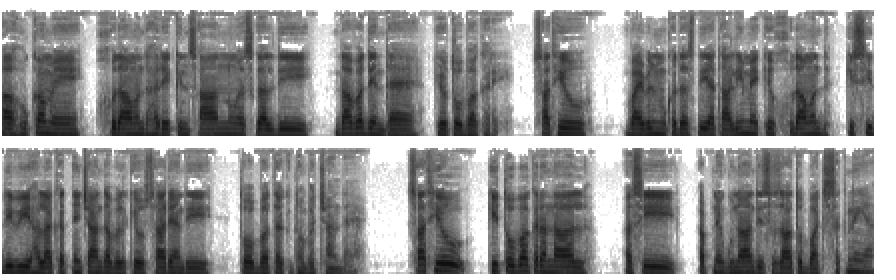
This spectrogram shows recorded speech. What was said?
ਆ ਹੁਕਮ ਹੈ, ਖੁਦਾਵੰਦ ਹਰ ਇੱਕ ਇਨਸਾਨ ਨੂੰ ਇਸ ਗੱਲ ਦੀ ਦਾਵਤ ਦਿੰਦਾ ਹੈ ਕਿ ਉਹ ਤੋਬਾ ਕਰੇ। ਸਾਥੀਓ, ਬਾਈਬਲ ਮੁਕੱਦਸ ਦੀ ਇਹ ਤਾਲੀਮ ਹੈ ਕਿ ਖੁਦਾਵੰਦ ਕਿਸੇ ਦੀ ਵੀ ਹਲਾਕਤ ਨਹੀਂ ਚਾਹੁੰਦਾ, ਬਲਕਿ ਉਹ ਸਾਰਿਆਂ ਦੀ ਤੌਬਾ ਤੱਕ ਤੋਂ ਬਚਾਉਂਦਾ ਹੈ। ਸਾਥੀਓ, ਕੀ ਤੋਬਾ ਕਰਨ ਨਾਲ ਅਸੀਂ ਆਪਣੇ ਗੁਨਾਹ ਦੀ ਸਜ਼ਾ ਤੋਂ ਬਚ ਸਕਨੇ ਆ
